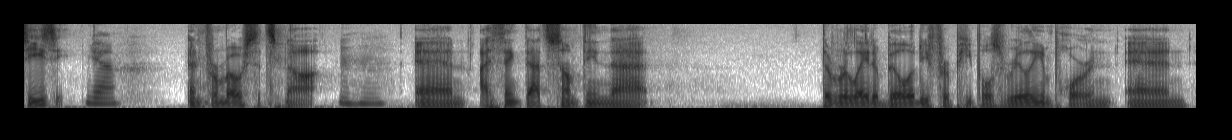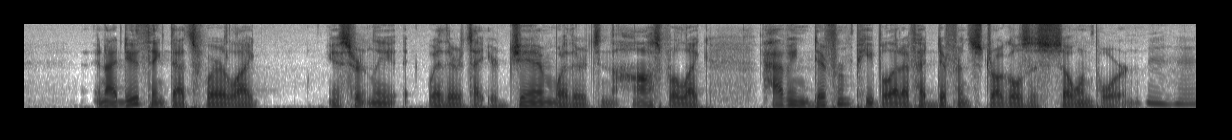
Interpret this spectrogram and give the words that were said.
it's easy. Yeah. and for most it's not. Mm-hmm. And i think that's something that the relatability for people is really important. And and i do think that's where like you know, certainly whether it's at your gym whether it's in the hospital like having different people that have had different struggles is so important. Mm-hmm.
